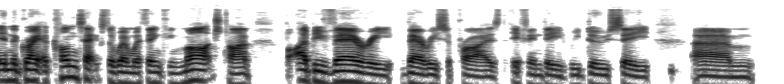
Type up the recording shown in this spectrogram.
in the greater context of when we're thinking March time, But I'd be very, very surprised if indeed we do see um,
